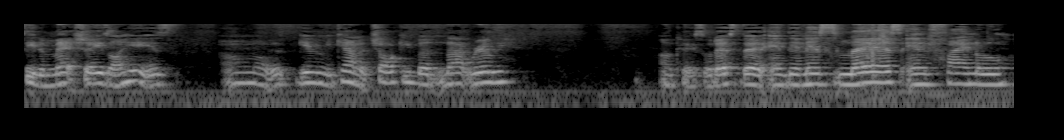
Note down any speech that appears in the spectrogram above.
See the matte shades on here is, I don't know, it's giving me kind of chalky, but not really. Okay, so that's that. And then this last and final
